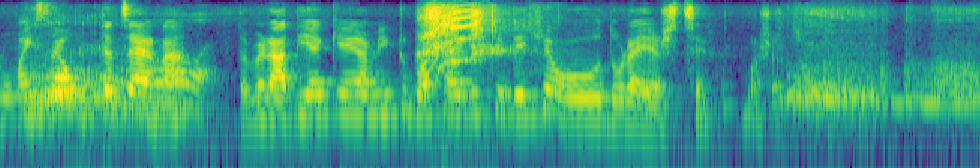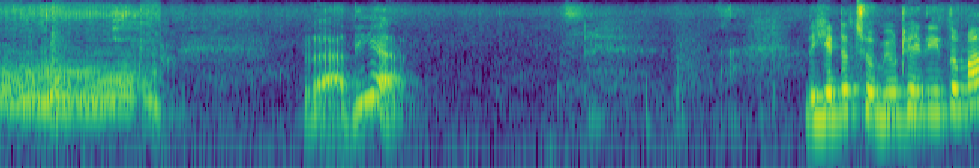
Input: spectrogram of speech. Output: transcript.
রুমাইসা উঠতে চায় না, তবে রাদিয়াকে আমি একটু বসায় দিচ্ছি, দেখে ও দৌড়াই আসছে বসার জন্য। রাদিয়া? দেখি একটা ছবি উঠাই দিই তো মা,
